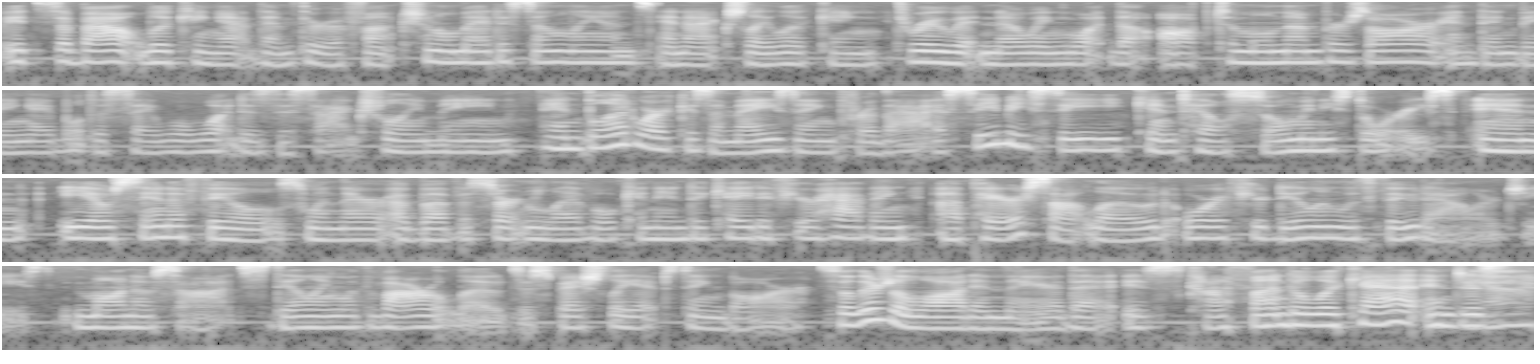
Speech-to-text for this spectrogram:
It's about looking at them through a functional medicine lens and actually looking through it, knowing what the optimal numbers are, and then being able to say, well, what does this actually mean? And blood work is amazing for that. A CBC can tell so many stories, and eosinophils, when they're above a certain level, can indicate if you're having a parasite load or if you're dealing with food allergies. Monocytes, dealing with viral viral loads, especially Epstein Barr. So there's a lot in there that is kind of fun to look at and just yeah.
